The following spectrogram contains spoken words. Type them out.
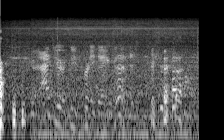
Your accuracy's pretty dang good.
